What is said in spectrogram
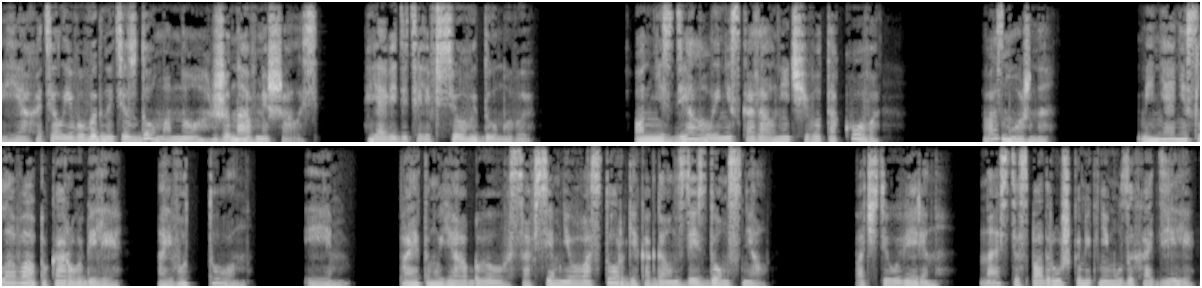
Я хотел его выгнать из дома, но жена вмешалась. Я, видите ли, все выдумываю. Он не сделал и не сказал ничего такого. Возможно. Меня не слова покоробили, а его тон. И поэтому я был совсем не в восторге, когда он здесь дом снял. Почти уверен, Настя с подружками к нему заходили.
